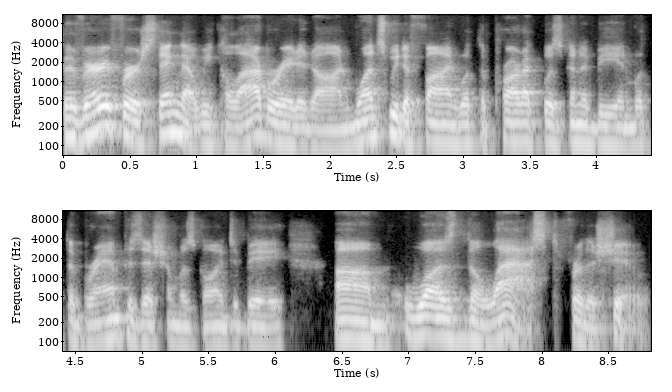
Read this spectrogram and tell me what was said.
the very first thing that we collaborated on, once we defined what the product was going to be and what the brand position was going to be, um, was the last for the shoe.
